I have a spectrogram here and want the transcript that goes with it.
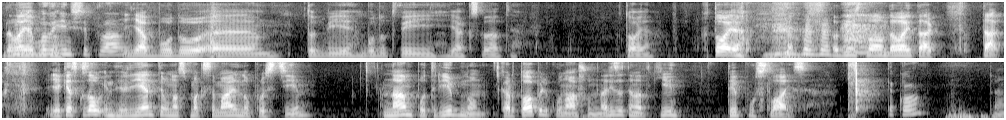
давай мене я були інші плани. я буду е, тобі, буду твій, як сказати, хто я? Хто я? Одним словом, давай так. Так, як я сказав, інгредієнти у нас максимально прості. Нам потрібно картопельку нашу нарізати на такі типу слайси. Тако? Так.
